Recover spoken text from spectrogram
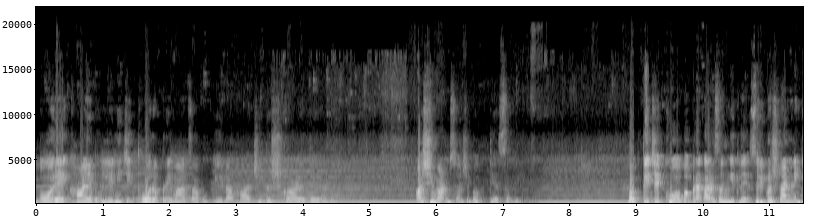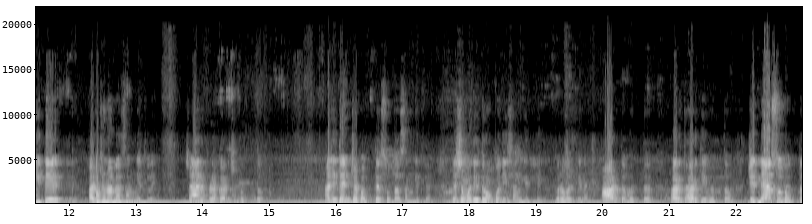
बोरे खाय भिल्लीनीची थोर प्रेमाचा भुकेला हाची दुष्काळ तयाला अशी माणसाची भक्ती असावी. भक्तीचे खूप प्रकार सांगितले. श्रीकृष्णांनी गीते अर्जुनाला सांगितले. चार प्रकारचे भक्त. आणि त्यांच्या भक्त्या सुद्धा सांगितल्या. त्याच्यामध्ये द्रौपदी सांगितली. बरोबर की नाही? आर्त भक्त अर्थार्थी भक्त जिज्ञासू भक्त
